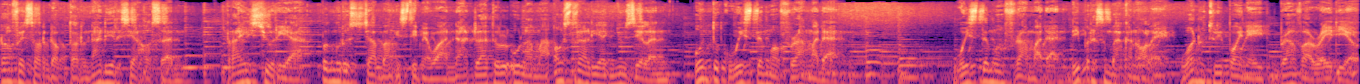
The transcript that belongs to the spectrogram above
Profesor Dr. Nadir Syahosen, Rais Surya, pengurus cabang istimewa Nahdlatul Ulama Australia New Zealand untuk Wisdom of Ramadan. Wisdom of Ramadan dipersembahkan oleh 103.8 Brava Radio.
